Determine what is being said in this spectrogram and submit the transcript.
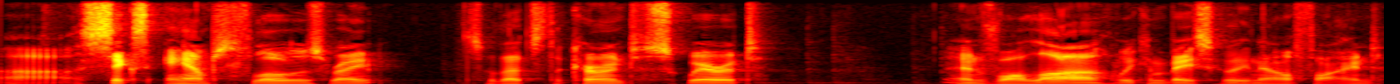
uh, 6 amps flows, right? So that's the current, square it, and voila, we can basically now find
